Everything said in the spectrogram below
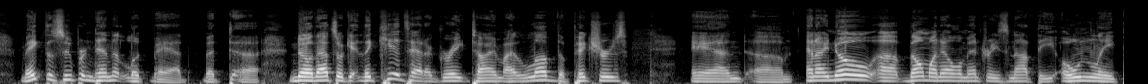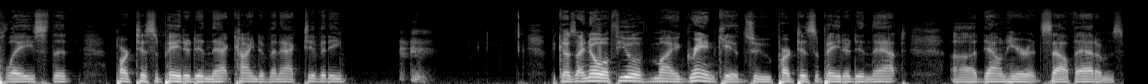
Make the superintendent look bad, but uh, no, that's okay. The kids had a great time. I love the pictures, and um, and I know uh, Bellmont Elementary is not the only place that participated in that kind of an activity. because I know a few of my grandkids who participated in that uh, down here at South Adams.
